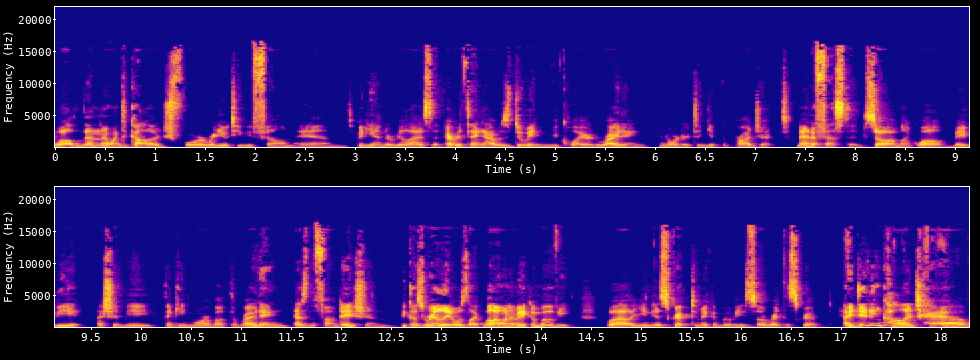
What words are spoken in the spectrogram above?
Well, then I went to college for radio, TV, film, and began to realize that everything I was doing required writing in order to get the project manifested. So I'm like, well, maybe I should be thinking more about the writing as the foundation because really it was like, well, I want to make a movie. Well, you need a script to make a movie, so write the script. I did in college have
